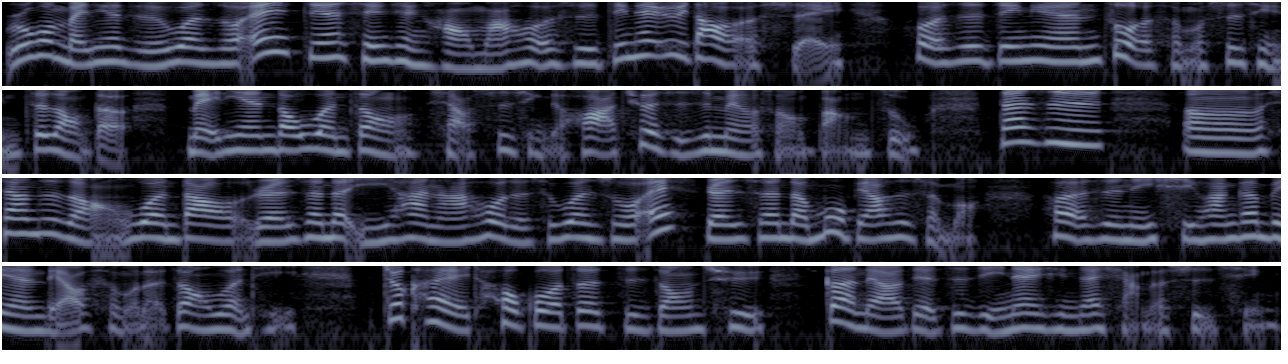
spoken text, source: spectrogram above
如果每天只是问说，哎，今天心情好吗？或者是今天遇到了谁？或者是今天做了什么事情？这种的每天都问这种小事情的话，确实是没有什么帮助。但是，嗯，像这种问到人生的遗憾啊，或者是问说，哎，人生的目标是什么？或者是你喜欢跟别人聊什么的这种问题，就可以透过这之中去。更了解自己内心在想的事情，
